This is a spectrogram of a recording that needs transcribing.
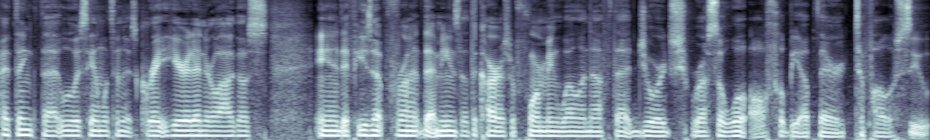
I think that Lewis Hamilton is great here at Interlagos, and if he's up front, that means that the car is performing well enough that George Russell will also be up there to follow suit.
